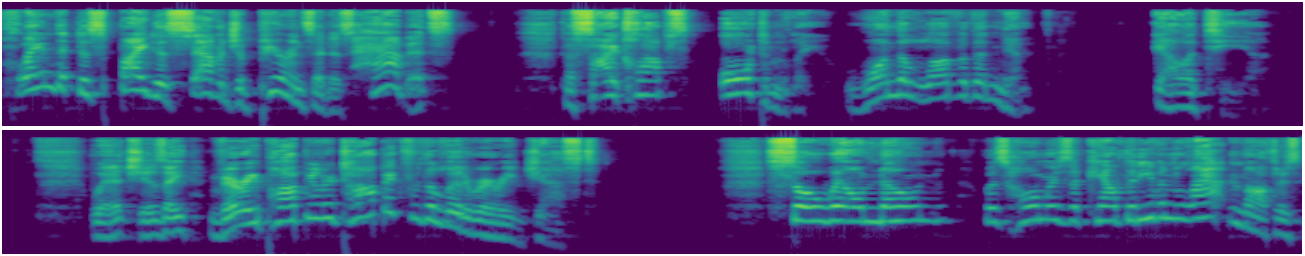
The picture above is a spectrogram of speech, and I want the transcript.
claimed that despite his savage appearance and his habits, the Cyclops ultimately won the love of the nymph, Galatea, which is a very popular topic for the literary jest. So well known was Homer's account that even Latin authors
